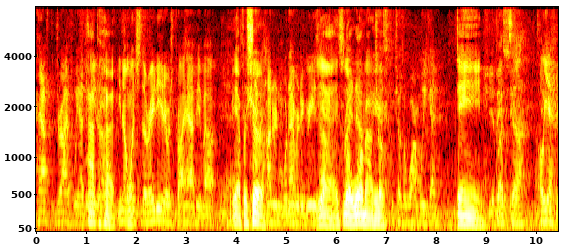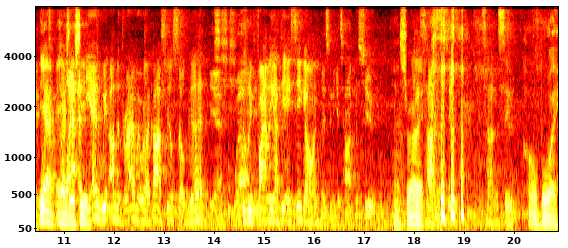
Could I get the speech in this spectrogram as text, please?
Half the drive we had the Half heater the- on. You know yeah. which the radiator was probably happy about. Yeah, for It's sure. Like 100 and whatever degrees. Yeah, out it's a little right warm now. out we here. Chose, we chose a warm weekend. Dang. But uh, oh yeah. Yeah, it The has la- At the end, we on the driveway, we're like, oh, it feels so good. Yeah, well, Because we I mean, finally got the AC going. listen, it gets hot in the suit. That's right. It's hot in the suit. it's hot in the suit. Oh boy.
